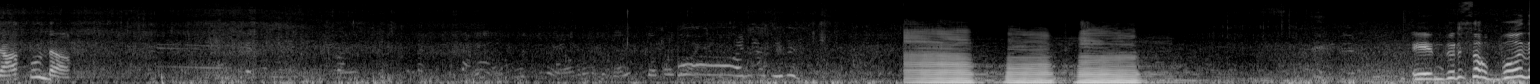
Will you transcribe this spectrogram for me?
ഉണ്ടല്ലോ എന്തൊരു സംഭവം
